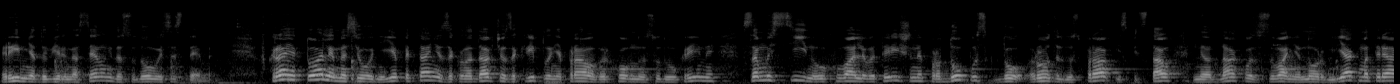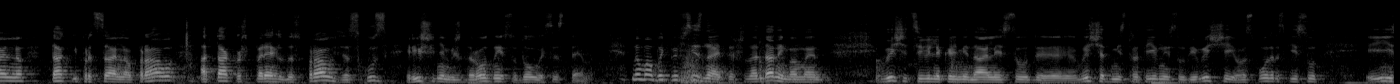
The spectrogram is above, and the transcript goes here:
рівня довіри населення до судової системи. Вкрай актуальним на сьогодні є питання законодавчого закріплення права Верховного суду України самостійно ухвалювати рішення про допуск до розгляду справ із підстав неоднакового застосування норм як матеріального, так і процесуального права, а також перегляду справ у зв'язку з рішенням міжнародної судової системи. Ну, мабуть, ви всі знаєте, що на даний момент Вищий цивільно-кримінальний суд, е, Вищий адміністративний суд і Вищий господарський суд і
